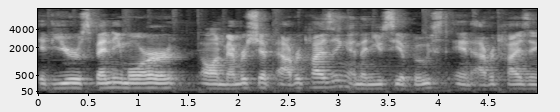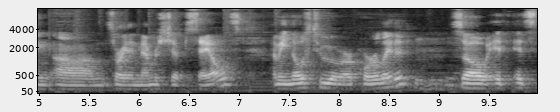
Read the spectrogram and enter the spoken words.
if you're spending more on membership advertising and then you see a boost in advertising, um, sorry, in membership sales, I mean those two are correlated. So it, it's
